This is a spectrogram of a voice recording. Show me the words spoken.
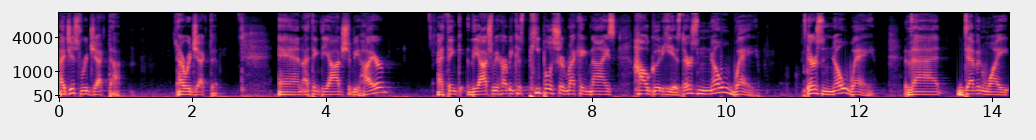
I just reject that. I reject it. And I think the odds should be higher. I think the odds should be higher because people should recognize how good he is. There's no way, there's no way that Devin White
